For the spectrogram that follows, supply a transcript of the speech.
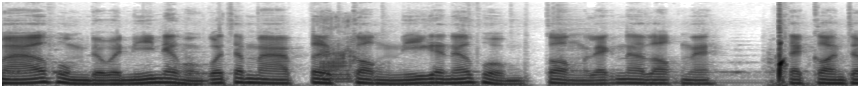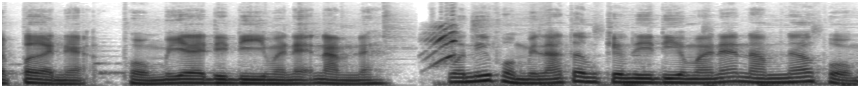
มาครับผมเดี๋ยววันนี้เนี่ยผมก็จะมาเปิดกล่องนี้กันนะครับผมกล่องแล็กนาล็อกนะแต่ก่อนจะเปิดเนี่ยผมมีอะไรดีๆมาแนะนำนะ วันนี้ผมมีร้านเติมเกมดีๆมาแนะนำนะครับผม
